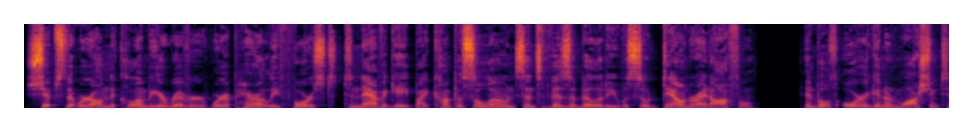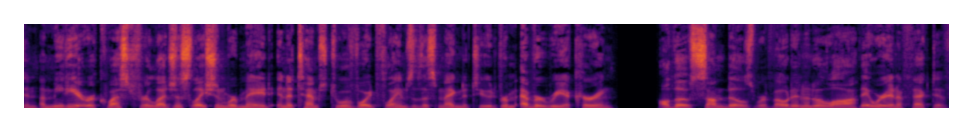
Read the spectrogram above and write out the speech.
Ships that were on the Columbia River were apparently forced to navigate by compass alone since visibility was so downright awful. In both Oregon and Washington, immediate requests for legislation were made in attempts to avoid flames of this magnitude from ever reoccurring. Although some bills were voted into law, they were ineffective.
